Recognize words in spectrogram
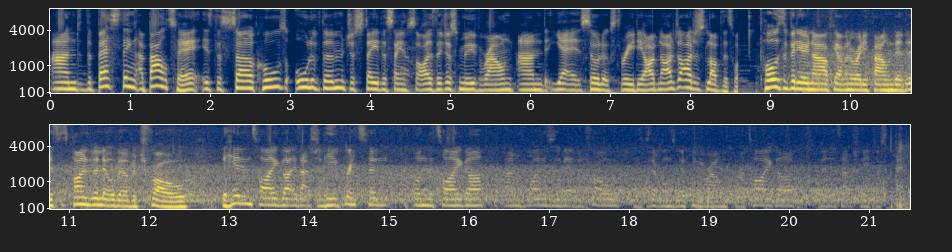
and the best thing about it is the circles, all of them just stay the same size. They just move around and yeah, it still looks 3D. I, I, I just love this one. Pause the video now if you haven't already found it. This is kind of a little bit of a troll. The hidden tiger is actually written on the tiger. And why this is a bit of a troll is because everyone's looking around for a tiger, but it's actually just text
